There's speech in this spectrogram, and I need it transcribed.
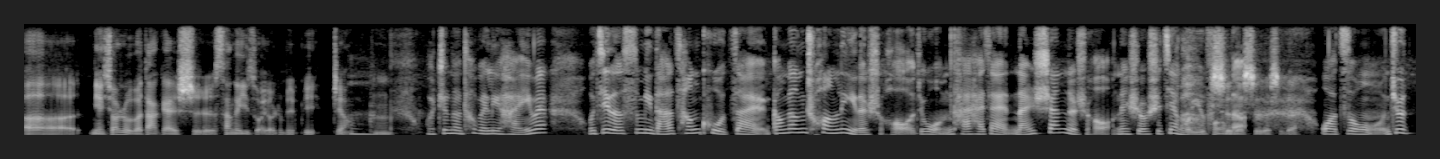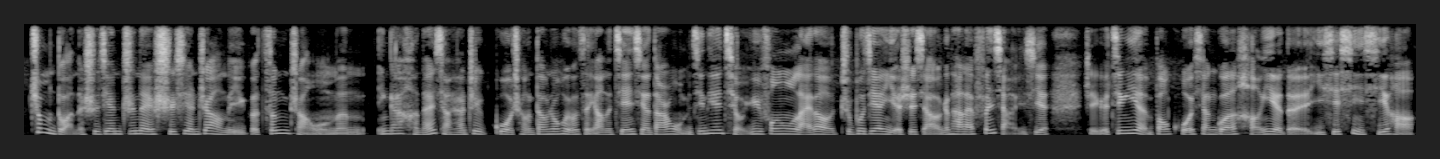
呃，年销售额大概是三个亿左右人民币，这样。嗯，哇，真的特别厉害，因为我记得思密达仓库在刚刚创立的时候，就我们台还在南山的时候，那时候是见过玉峰的。是的，是的，是的。哇，总就这么短的时间之内实现这样的一个增长，我们应该很难想象这个过程当中会有怎样的艰辛。当然，我们今天请玉峰来到直播间，也是想要跟他来分享一些这个经验，包括相关行业的一些信息哈。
